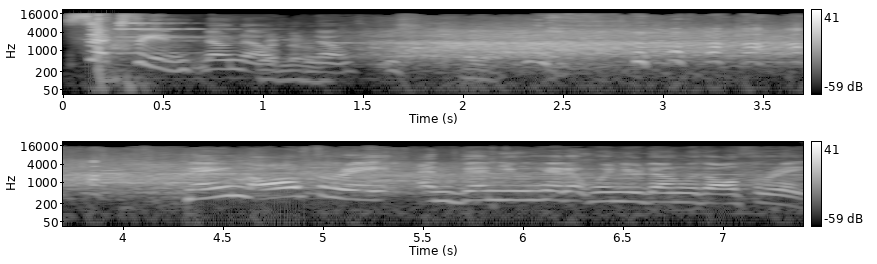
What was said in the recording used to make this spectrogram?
Sex scene. No, no, Wait, no, no. No. Name all three, and then you hit it when you're done with all three.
